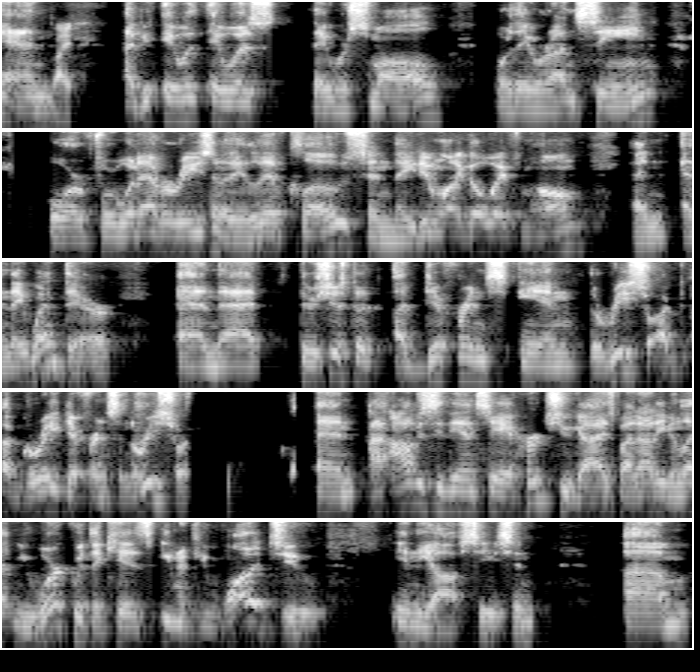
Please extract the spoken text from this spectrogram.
and right. I, it was it was they were small or they were unseen or for whatever reason they live close and they didn't want to go away from home. And and they went there and that there's just a, a difference in the resource a, a, great difference in the resource and I, obviously the ncaa hurts you guys by not even letting you work with the kids even if you wanted to in the off season. Um,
